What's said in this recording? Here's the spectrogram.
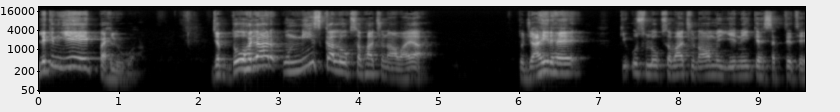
लेकिन ये एक पहलू हुआ। जब 2019 का लोकसभा चुनाव आया तो ज़ाहिर है कि उस लोकसभा चुनाव में ये नहीं कह सकते थे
